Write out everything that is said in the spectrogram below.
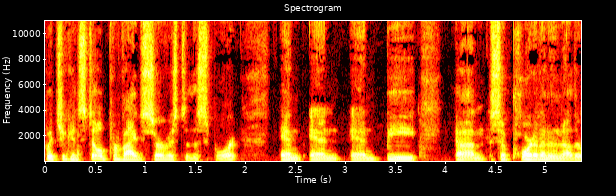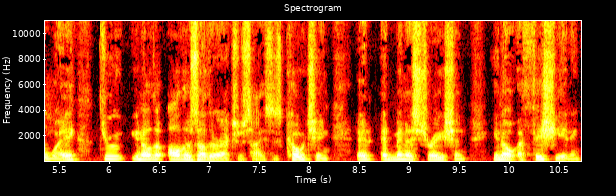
but you can still provide service to the sport and and and be um, supportive in another way through you know the, all those other exercises, coaching, ad- administration, you know, officiating,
